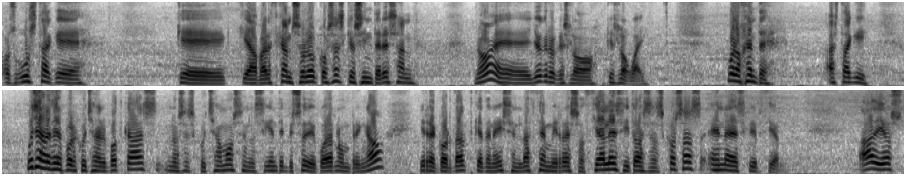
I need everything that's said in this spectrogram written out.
os gusta que, que, aparezcan solo cosas que os interesan, ¿no? Eh, yo creo que es, lo, que es lo guay. Bueno, gente, hasta aquí. Muchas gracias por escuchar el podcast. Nos escuchamos en el siguiente episodio de Cuaderno Pringao. Y recordad que tenéis enlace a mis redes sociales y todas esas cosas en la descripción. Adiós.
